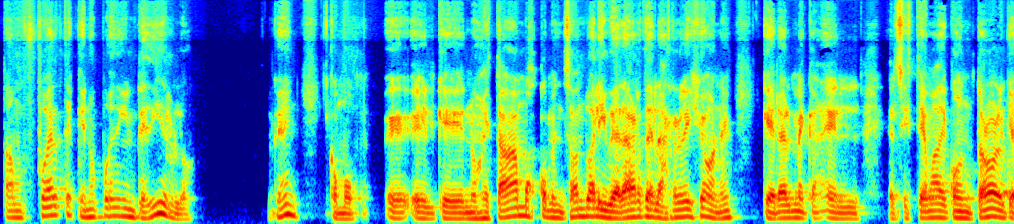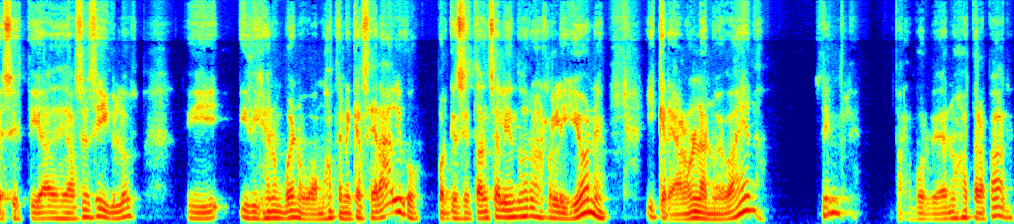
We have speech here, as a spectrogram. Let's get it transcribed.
tan fuertes que no pueden impedirlo. Como eh, el que nos estábamos comenzando a liberar de las religiones, que era el, el, el sistema de control que existía desde hace siglos, y, y, dijeron, bueno, vamos a tener que hacer algo, porque se están saliendo de las religiones, y crearon la nueva era, simple, para volvernos a atrapar.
